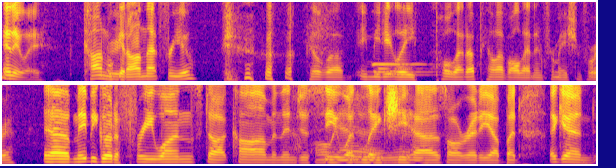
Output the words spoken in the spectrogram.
Anyway, Con will get on that for you. He'll uh, immediately pull that up. He'll have all that information for you. uh, maybe go to freeones.com and then just Oh, see what yeah, link she has already up. But again,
